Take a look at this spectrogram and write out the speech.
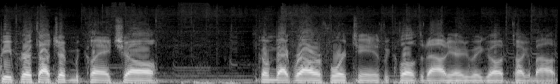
Beef Girth Jeff McClain show. Coming back for hour 14 as we close it out here. We go talk about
